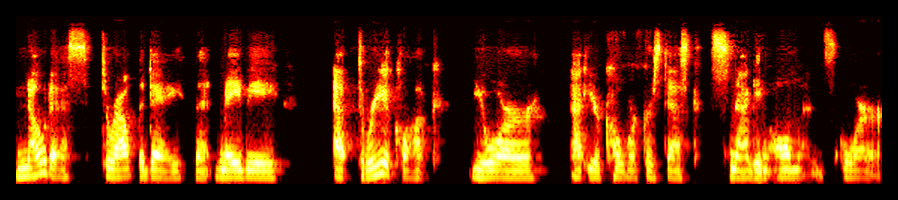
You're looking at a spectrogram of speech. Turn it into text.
notice throughout the day that maybe at three o'clock you're at your coworker's desk snagging almonds or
